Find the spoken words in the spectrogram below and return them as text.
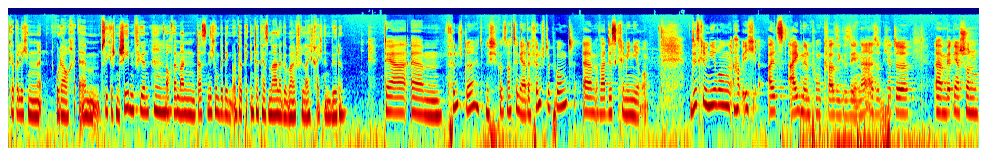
körperlichen oder auch ähm, psychischen Schäden führen, mhm. auch wenn man das nicht unbedingt unter interpersonaler Gewalt vielleicht rechnen würde. Der ähm, fünfte, jetzt muss ich kurz nachzählen, ja, der fünfte Punkt ähm, war Diskriminierung. Diskriminierung habe ich als eigenen Punkt quasi gesehen. Ne? Also ich hatte, ähm, wir hatten ja schon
